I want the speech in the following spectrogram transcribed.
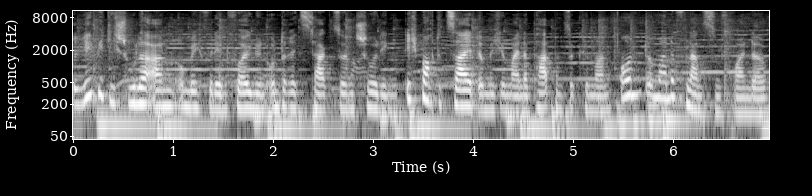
rief ich die die Schule an, um mich für den folgenden Unterrichtstag zu entschuldigen. Ich brauchte Zeit, um mich um mein Apartment zu kümmern und um meine Pflanzenfreunde.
